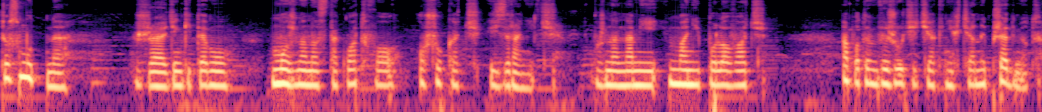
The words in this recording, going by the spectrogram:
To smutne, że dzięki temu można nas tak łatwo oszukać i zranić. Można nami manipulować, a potem wyrzucić jak niechciany przedmiot,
